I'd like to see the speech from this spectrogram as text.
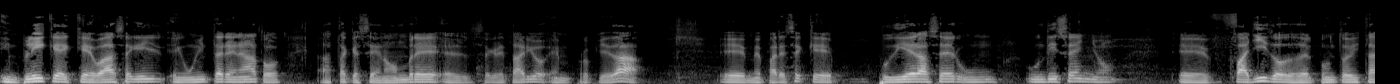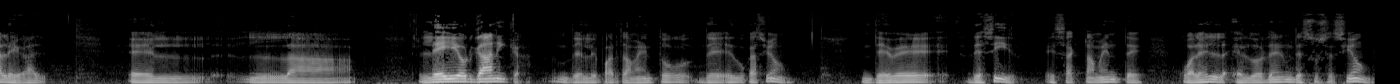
implique que va a seguir en un interinato hasta que se nombre el secretario en propiedad. Eh, me parece que pudiera ser un, un diseño eh, fallido desde el punto de vista legal. la ley orgánica del Departamento de Educación debe decir exactamente cuál es el orden de sucesión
